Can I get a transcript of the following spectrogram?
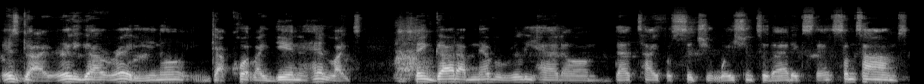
This guy really got ready you know got caught like deer in the headlights thank God I've never really had um, that type of situation to that extent. Sometimes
